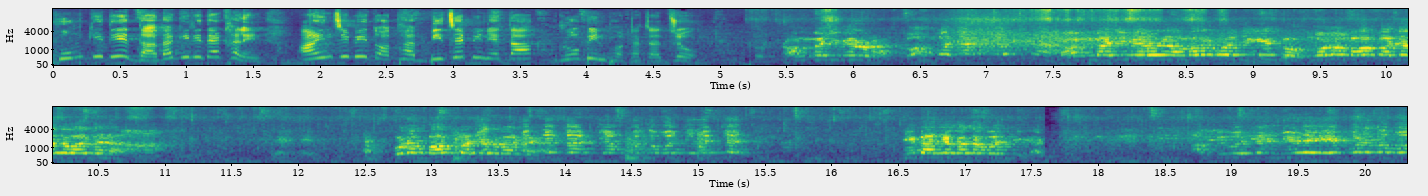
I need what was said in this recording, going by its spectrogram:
হুমকি দিয়ে দাদাগিরি দেখালেন আইনজীবী তথা বিজেপি নেতা রবীন ভট্টাচার্য। রংবাজি মেরো না। রংবাজি মেরো না আবার বলছি কিন্তু কোনো বাপ বাঁচাতে পারবে না। কোনো বাপ বাঁচাতে পারবে না। কি বাজে কথা বলছি আপনি বলছেন মেরে এ করে দেবো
